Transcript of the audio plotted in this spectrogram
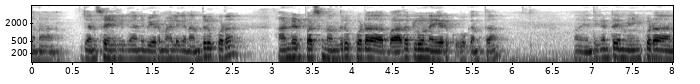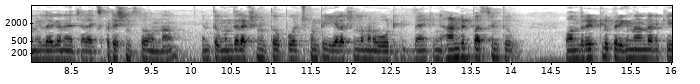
మన జన సైనికులు కానీ వీర మహిళలు కానీ అందరూ కూడా హండ్రెడ్ పర్సెంట్ అందరూ కూడా బాధకులు అయ్యారు ఒకంతా. ఎందుకంటే మేము కూడా మీలాగానే చాలా ఎక్స్పెక్టేషన్స్తో ఉన్నాం. ఇంతకు ముందు ఎలక్షన్లతో పోల్చుకుంటే ఈ ఎలక్షన్లో మన ఓటు బ్యాంకింగ్ హండ్రెడ్ పర్సెంట్ వంద రెట్లు పెరిగిందనడానికి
